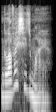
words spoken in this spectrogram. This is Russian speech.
Глава седьмая.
